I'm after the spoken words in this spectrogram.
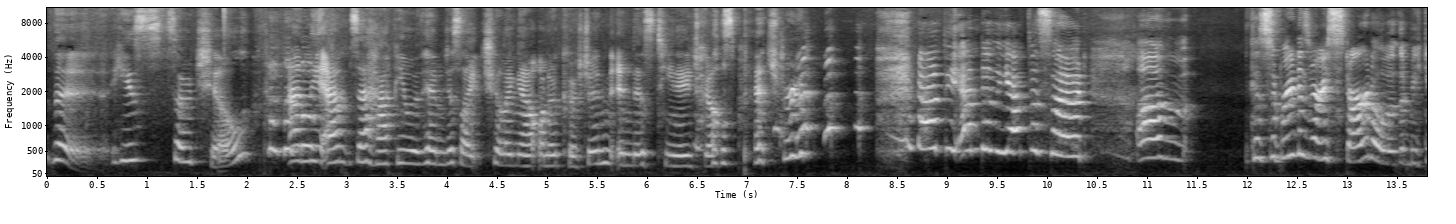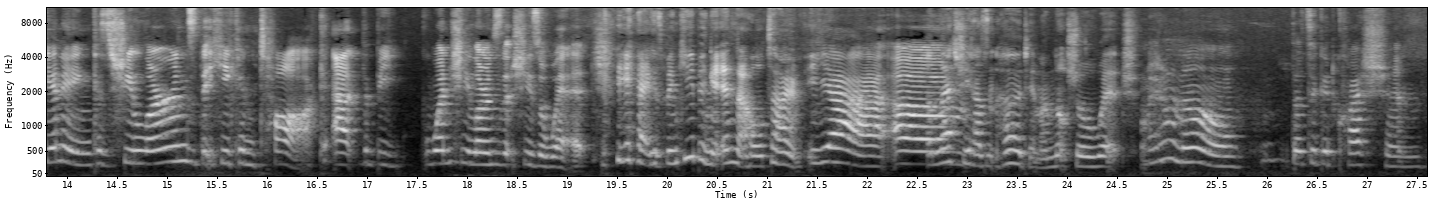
That he's so chill, and the aunts are happy with him just like chilling out on a cushion in this teenage girl's bedroom. at the end of the episode, um, because Sabrina's very startled at the beginning because she learns that he can talk at the be when she learns that she's a witch. yeah, he's been keeping it in that whole time. Yeah, um, Unless she hasn't heard him, I'm not sure which. I don't know. That's a good question.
